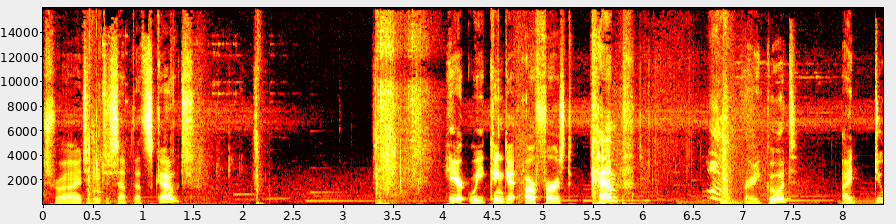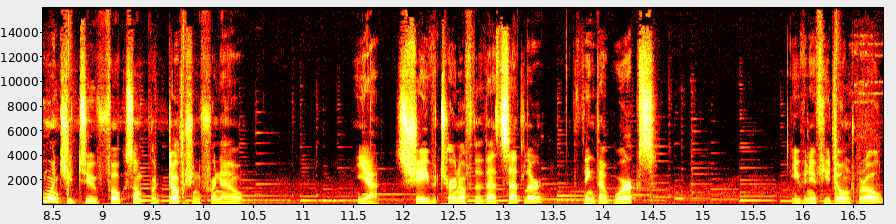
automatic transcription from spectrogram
Try to intercept that scout. Here, we can get our first camp. Very good. I do want you to focus on production for now. Yeah, shave a turn off to that settler. Think that works. Even if you don't grow.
